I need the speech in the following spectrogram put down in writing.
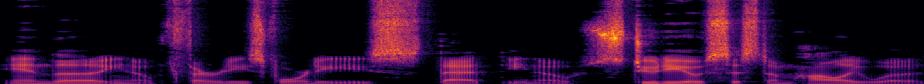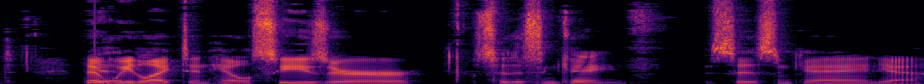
in the you know 30s, 40s, that you know studio system Hollywood that Yeah. we liked in Hail Caesar, Citizen Kane. Citizen Kane, yeah.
